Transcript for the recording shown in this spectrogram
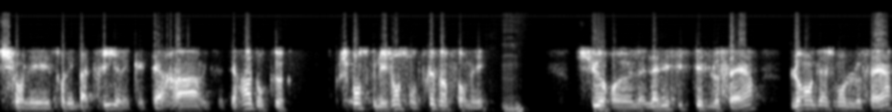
sur les sur les batteries avec les terres rares, etc. Donc je pense que les gens sont très informés mmh. Sur la, nécessité de le faire, leur engagement de le faire.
